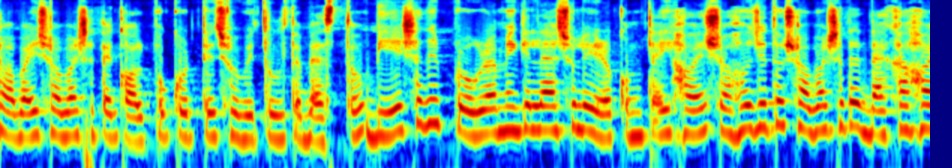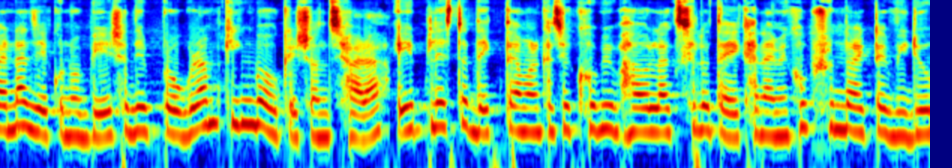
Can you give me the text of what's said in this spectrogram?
সবাই সবার সাথে গল্প করতে, ছবি তুলতে ব্যস্ত। বিয়ে শাদীর প্রোগ্রামে গেলে আসলে এরকমটাই হয়। সহজে তো সবার সাথে দেখা হয় না যে কোনো বিয়ে শাদীর প্রোগ্রাম কিংবা ওকেশন ছাড়া। এই প্লেসটা দেখতে আমার কাছে খুবই ভালো লাগছিল, তাই এখানে আমি খুব সুন্দর একটা ভিডিও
